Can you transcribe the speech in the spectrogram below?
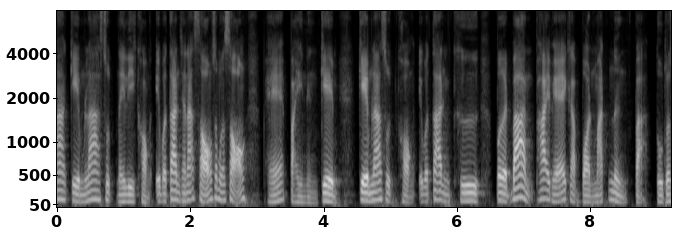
5 เกมล่าสุดในลีกของเอเวอร์ตันชนะ 2 เสมอ 2 แพ้ไป 1 เกม เกมล่าสุดของเอเวอร์ตันคือเปิดบ้านพ่ายแพ้กับบอลมัด1ประตูต่อ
